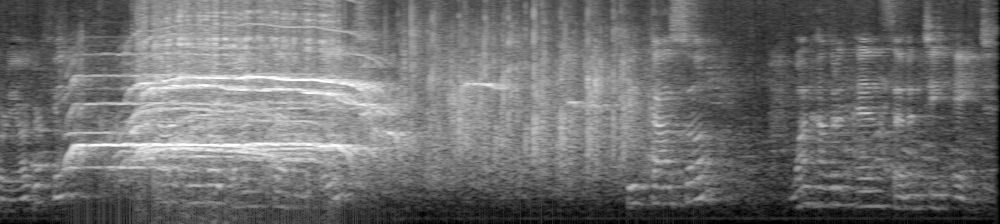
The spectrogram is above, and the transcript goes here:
Choreography. Picasso, 178.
